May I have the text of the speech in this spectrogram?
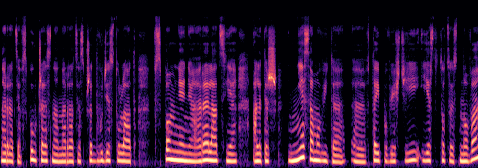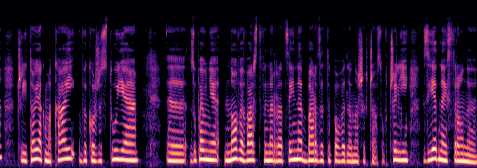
narracja współczesna, narracja sprzed 20 lat, wspomnienia, relacje, ale też niesamowite e, w tej powieści jest to, co jest nowe, czyli to, jak Mackay wykorzystuje E, zupełnie nowe warstwy narracyjne, bardzo typowe dla naszych czasów. Czyli z jednej strony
